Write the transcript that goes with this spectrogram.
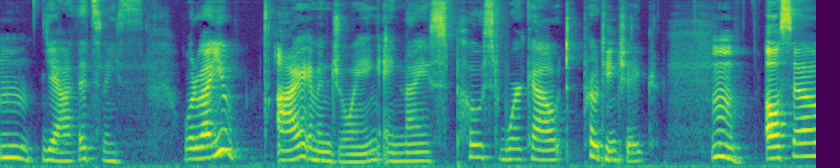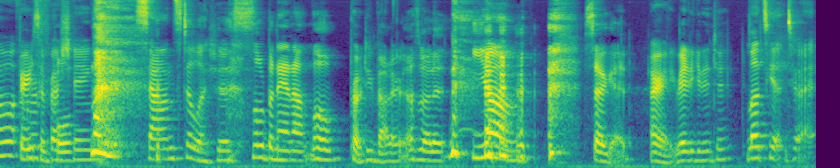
Mm, yeah, it's nice. What about you? I am enjoying a nice post workout protein shake. Mm. Also, Very refreshing. Sounds delicious. little banana, little protein powder. That's about it. Yum. so good. All right, ready to get into it? Let's get into it.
